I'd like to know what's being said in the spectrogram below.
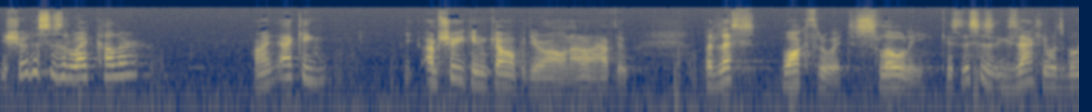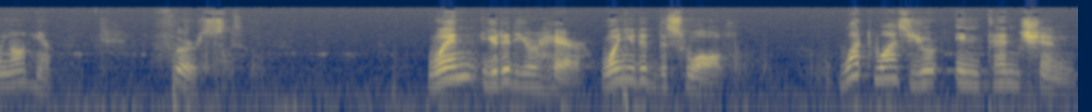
you sure this is the right color? Right? I can, I'm sure you can come up with your own. I don't have to. But let's walk through it slowly, because this is exactly what's going on here. First, when you did your hair, when you did this wall, what was your intention?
